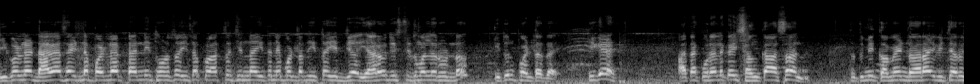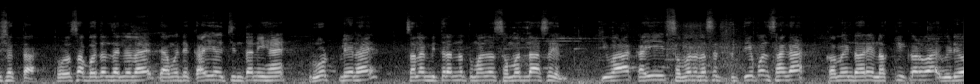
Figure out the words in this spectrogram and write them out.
इकडनं डाव्या साईडनं पडला त्यांनी थोडंसं इथं क्रॉसचं चिन्ह इथं नाही पलटत इथं ज- यारो दिसते तुम्हाला रोडनं इथून पलटत आहे. ठीक आहे? आता कोणाला काही शंका असन तर तुम्ही कमेंटद्वारा विचारू शकता. थोडासा बदल झालेला आहे. त्यामध्ये काही चिंता नाही आहे. रोड प्लेन आहे. चला मित्रांनो तुम्हाला समजलं असेल किंवा काही समजलं नसेल तर ते पण सांगा. कमेंटद्वारे नक्की कळवा. व्हिडिओ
